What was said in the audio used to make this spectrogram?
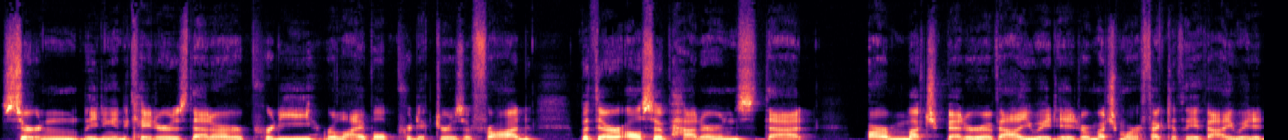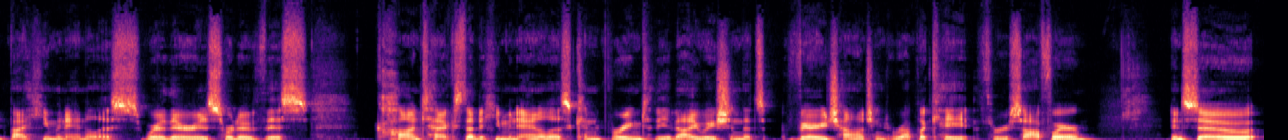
certain leading indicators that are pretty reliable predictors of fraud, but there are also patterns that are much better evaluated or much more effectively evaluated by human analysts, where there is sort of this context that a human analyst can bring to the evaluation that's very challenging to replicate through software. And so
